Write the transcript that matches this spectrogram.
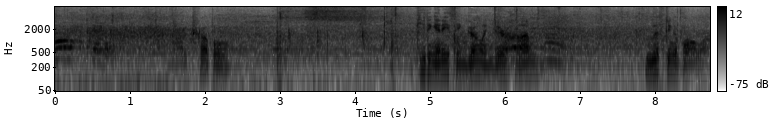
A lot of trouble getting anything going there. Han lifting a ball off.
